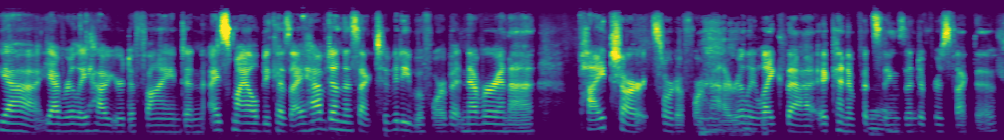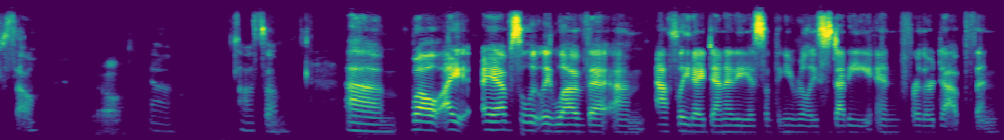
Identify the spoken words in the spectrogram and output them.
Yeah, yeah, really how you're defined. And I smile because I have done this activity before, but never in a pie chart sort of format. I really like that. It kind of puts yeah. things into perspective. So, yeah, yeah, awesome. Um, well, I, I absolutely love that um, athlete identity is something you really study in further depth and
